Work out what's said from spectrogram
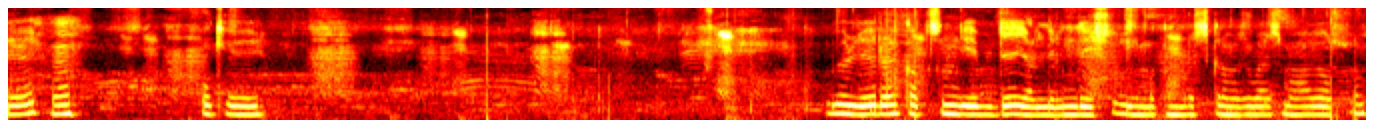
Şöyle. Heh. Okey. Böyle renk katsın diye bir de yerlerini değiştireyim. Bakın burası kırmızı burası mavi olsun.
